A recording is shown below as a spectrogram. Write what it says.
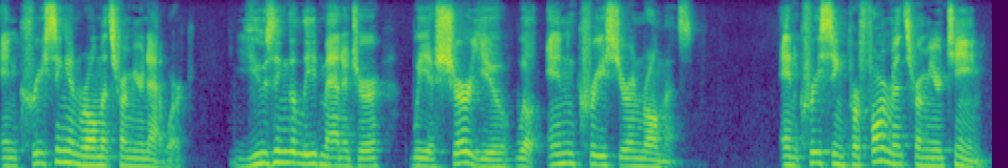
increasing enrollments from your network. Using the lead manager, we assure you, will increase your enrollments increasing performance from your team.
